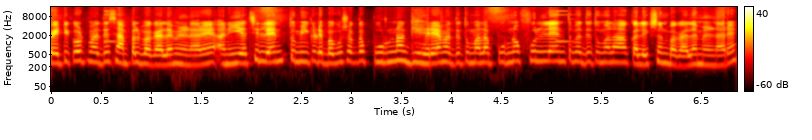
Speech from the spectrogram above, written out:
पेटिकोटमध्ये सॅम्पल बघायला मिळणार आहे. आणि याची लेंथ तुम्ही इकडे बघू शकता. पूर्ण घेऱ्यामध्ये तुम्हाला पूर्ण फुल लेंथमध्ये तुम्हाला हा कलेक्शन बघायला मिळणार आहे.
